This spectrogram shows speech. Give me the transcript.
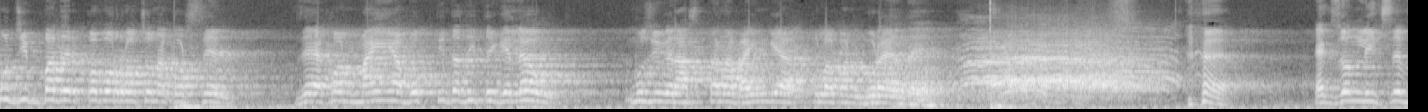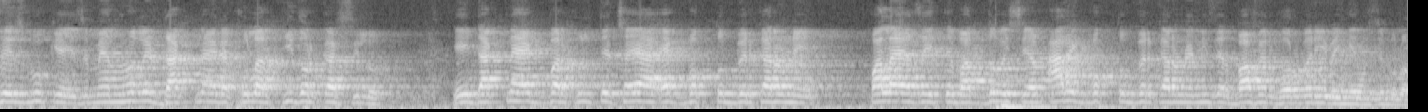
মুজিববাদের কবর রচনা করছেন যে এখন মাইয়া বক্তৃতা দিতে গেলেও মুজিবের আস্তানা ভাঙ্গিয়া কোলাপান ঘুরাইয়া দেয়। একজন লিখছে ফেসবুকে যে ম্যানহোলের ডাকনা এটা খোলার কি দরকার ছিল? এই ডাকনা একবার খুলতে চাইয়া এক বক্তব্যের কারণে পালায়া যাইতে বাধ্য হয়েছে আর আরেক বক্তব্যের কারণে নিজের বাপের ঘর বাড়ি ভেঙে দিয়েছে বলো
